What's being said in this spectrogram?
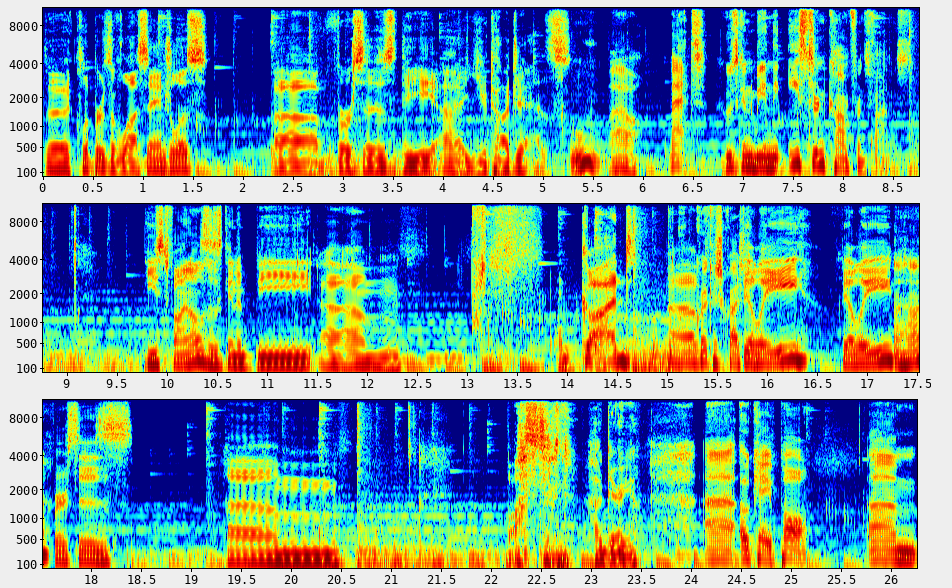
the Clippers of Los Angeles uh, versus the uh, Utah Jazz. Ooh, wow. Matt, who's going to be in the Eastern Conference Finals? East Finals is going to be, um, oh God, uh, Quickish question. Philly, Philly Uh-huh. versus, um, Boston. How dare you? Uh, okay, Paul. Um,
